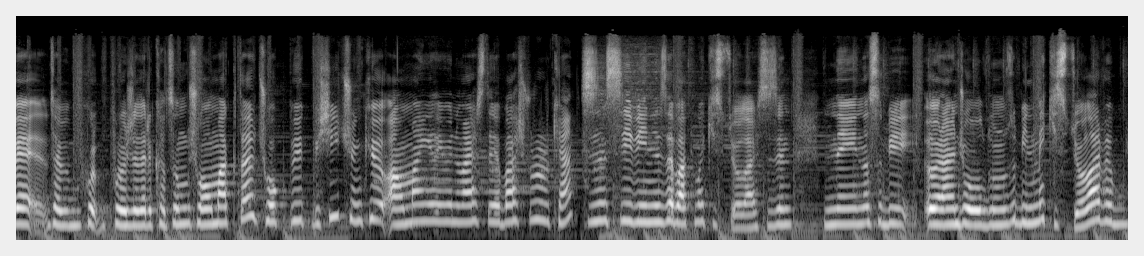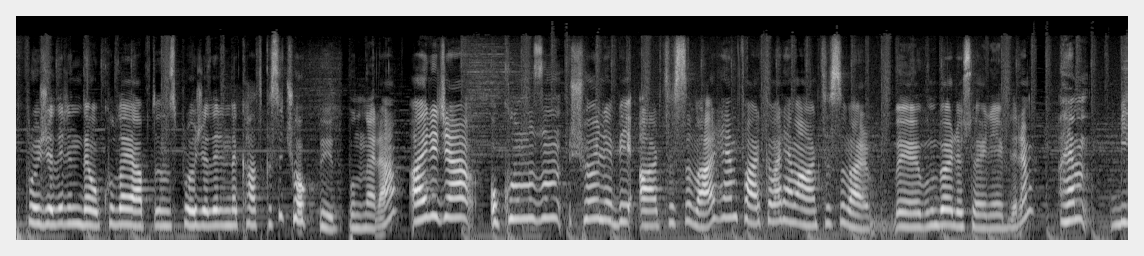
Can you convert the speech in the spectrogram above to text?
Ve tabii bu projelere katılmış olmak da çok büyük bir şey. Çünkü Almanya'da üniversiteye başvururken sizin CV'nize bakmak istiyorlar. Sizin ne, nasıl bir öğrenci olduğunuzu bilmek istiyorlar ve bu projelerin de okulda yaptığınız projelerin de katkısı çok büyük bunlara. Ayrıca okulumuzun şöyle bir artısı var. Hem farkı var hem artısı var. Bunu böyle söyleyebilirim. Hem bir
